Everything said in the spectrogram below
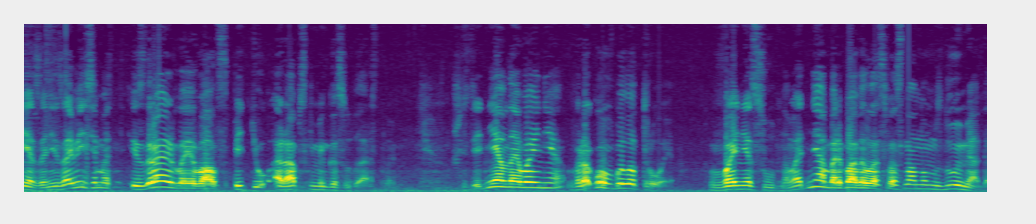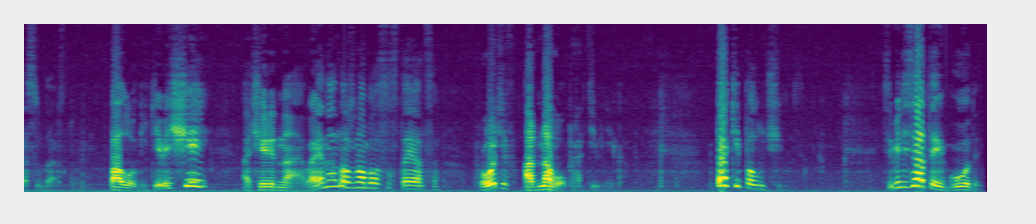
Войне за независимость Израиль воевал с пятью арабскими государствами. В шестидневной войне врагов было трое. В войне судного дня борьба велась в основном с двумя государствами. По логике вещей, очередная война должна была состояться против одного противника. Так и получилось. 70-е годы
